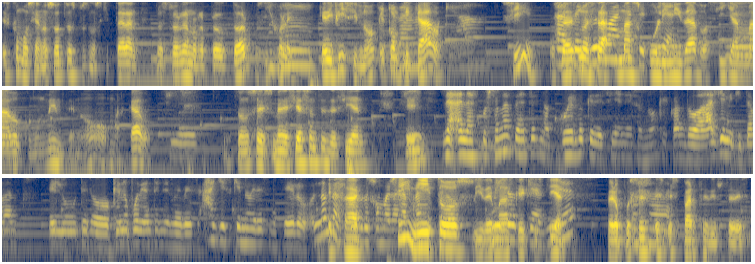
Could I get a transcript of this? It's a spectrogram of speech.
es como si a nosotros pues nos quitaran nuestro órgano reproductor, pues híjole, qué difícil, ¿no? Se Qué complicado. Sí, o sea, Hasta es nuestra masculinidad o así Sí. llamado comúnmente, ¿no? O marcado. sí. Entonces, me decías antes, decían, Sí, la- a las personas de antes me acuerdo que decían eso, ¿no? Que cuando a alguien le quitaban el útero, que no podían tener bebés, ay, es que no eres mujer, o no me exacto, acuerdo cómo era la sí, frase, mitos y demás mitos que existían, pero pues es, es- Ajá. es parte de ustedes.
